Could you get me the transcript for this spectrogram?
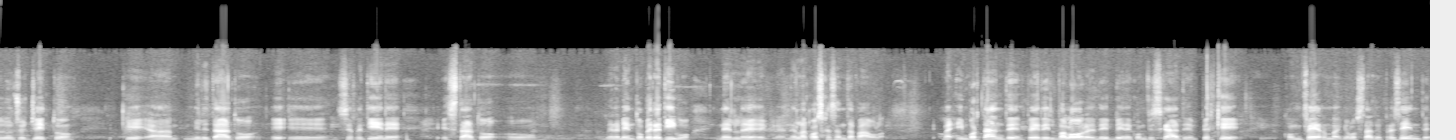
di un soggetto che ha militato e, e si ritiene è stato oh, veramente operativo nel, nella Cosca Santa Paola. Ma è importante per il valore dei beni confiscati perché conferma che lo Stato è presente,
